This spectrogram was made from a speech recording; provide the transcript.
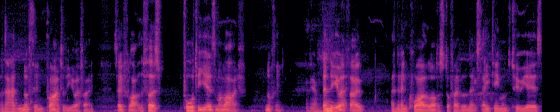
and I had nothing prior to the UFO. So for like the first 40 years of my life, nothing. Yeah. Then the UFO and then quite a lot of stuff over the next 18 months, two years.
